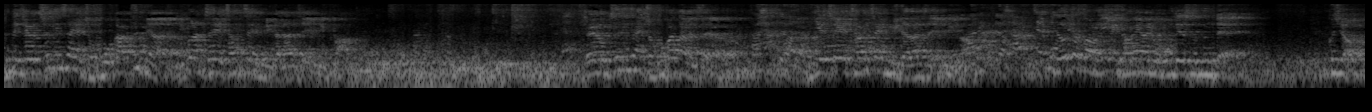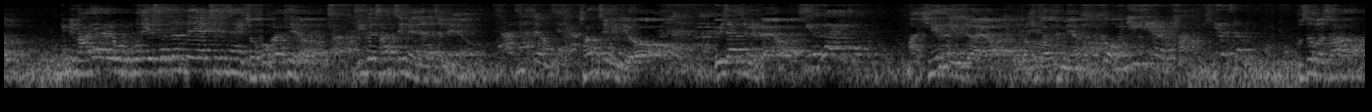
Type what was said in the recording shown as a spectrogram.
근데 제가 첫인상에 조폭 같으면, 이거는 저의 장점입니까, 단점입니까? 제가 그럼 첫인상에 조폭 같다면서요? 이게 저의 장점입니까, 단점입니까? 어떤 사람은 이미 강의하려고 무대에 섰는데, 그죠? 이미 강의하려고 무대에 섰는데 첫인상에 조폭 같아요. 이거 장점이에요, 단점이에요? 장점이죠. 왜 장점일까요? 아, 기회가 좋아요. 그런 것 같으면. 또, 분위기를 확 키워줘. 무서워서?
